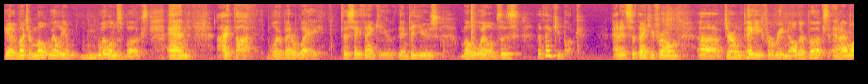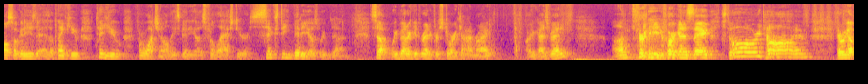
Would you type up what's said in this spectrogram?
he had a bunch of Mo William, Willems books and I thought, what a better way to say thank you than to use Mo Willems's The Thank You Book. And it's a thank you from uh, Gerald and Peggy for reading all their books. And I'm also going to use it as a thank you to you for watching all these videos for the last year. 60 videos we've done. So we better get ready for story time, right? Are you guys ready? On three, we're going to say story time. Here we go.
